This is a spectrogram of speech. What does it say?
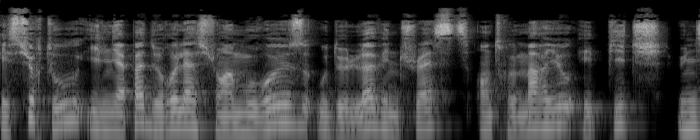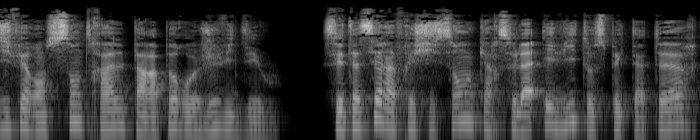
Et surtout, il n'y a pas de relation amoureuse ou de love interest entre Mario et Peach, une différence centrale par rapport aux jeux vidéo. C'est assez rafraîchissant car cela évite aux spectateurs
